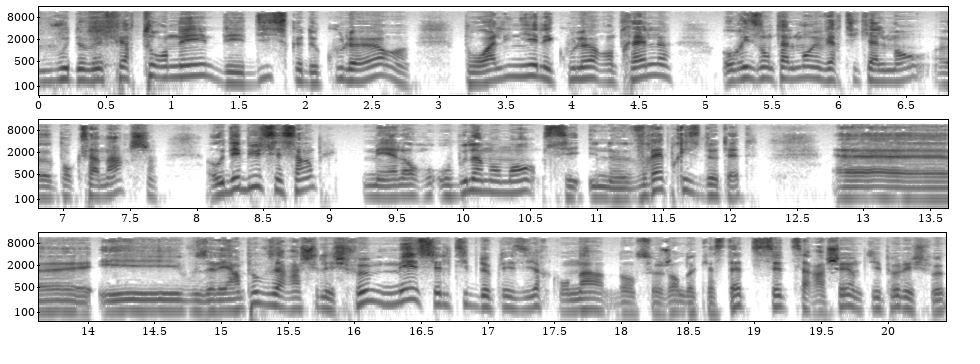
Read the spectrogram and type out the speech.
où vous devez faire tourner des disques de couleurs pour aligner les couleurs entre elles horizontalement et verticalement euh, pour que ça marche. Au début, c'est simple, mais alors au bout d'un moment, c'est une vraie prise de tête. Euh, et vous allez un peu vous arracher les cheveux, mais c'est le type de plaisir qu'on a dans ce genre de casse-tête, c'est de s'arracher un petit peu les cheveux.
